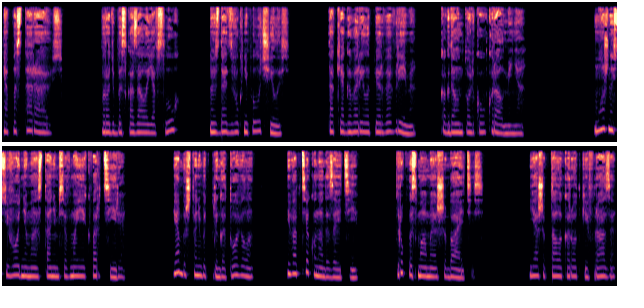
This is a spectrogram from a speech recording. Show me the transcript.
«Я постараюсь», — вроде бы сказала я вслух, но издать звук не получилось. Так я говорила первое время, когда он только украл меня. Можно сегодня мы останемся в моей квартире? Я бы что-нибудь приготовила, и в аптеку надо зайти. Вдруг вы с мамой ошибаетесь. Я шептала короткие фразы,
